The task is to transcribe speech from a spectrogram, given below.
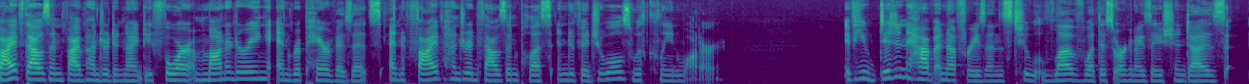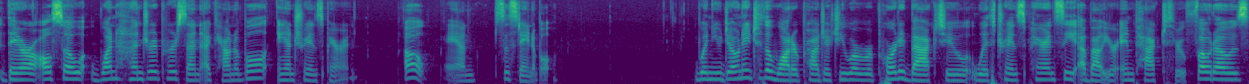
5,594 monitoring and repair visits, and 500,000 plus individuals with clean water. If you didn't have enough reasons to love what this organization does, they are also 100% accountable and transparent. Oh, and sustainable. When you donate to the Water Project, you are reported back to with transparency about your impact through photos,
